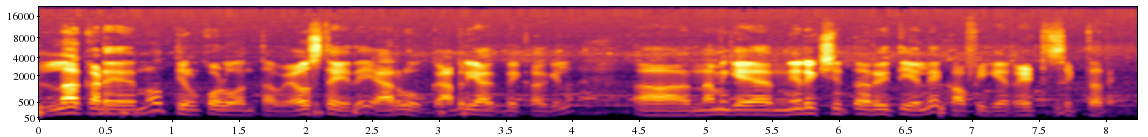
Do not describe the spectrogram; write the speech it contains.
ಎಲ್ಲ ಕಡೆಯೂ ತಿಳ್ಕೊಳ್ಳುವಂಥ ವ್ಯವಸ್ಥೆ ಇದೆ. ಯಾರೂ ಗಾಬರಿ ಆಗಬೇಕಾಗಿಲ್ಲ. ನಮಗೆ ನಿರೀಕ್ಷಿತ ರೀತಿಯಲ್ಲಿ ಕಾಫಿಗೆ ರೇಟ್ ಸಿಗ್ತದೆ.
